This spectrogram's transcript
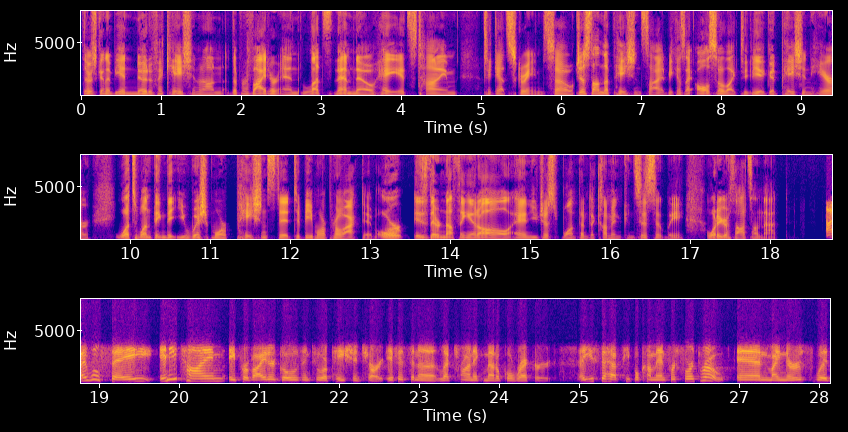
There's going to be a notification on the provider end, lets them know, hey, it's time to get screened. So, just on the patient side, because I also like to be a good patient here, what's one thing that you wish more patients did to be more proactive? Or is there nothing at all and you just want them to come in consistently? What are your thoughts on that? I will say anytime a provider goes into a patient chart, if it's an electronic medical record, I used to have people come in for sore throat, and my nurse would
